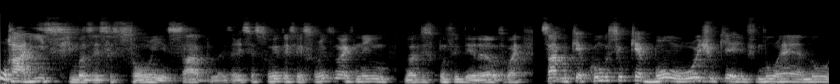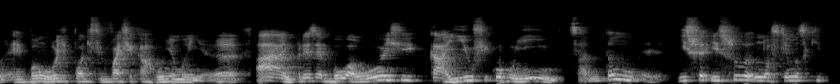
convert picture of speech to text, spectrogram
com raríssimas exceções, sabe? Mas as exceções exceções nós nem nós desconsideramos, mas sabe o que é como se o que é bom hoje, o que não é não é bom hoje pode vai ficar ruim amanhã. Ah, a empresa é boa hoje, caiu, ficou ruim, sabe? Então isso isso nós temos que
